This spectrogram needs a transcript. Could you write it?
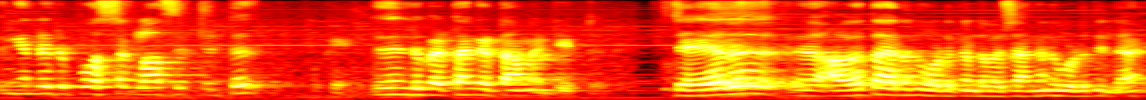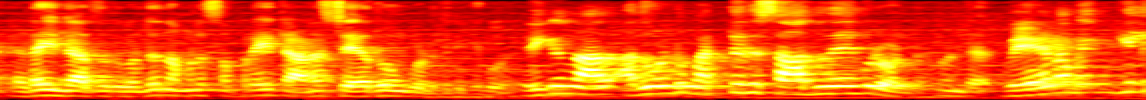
ഇങ്ങനെ ഒരു പോസ്റ്റർ ക്ലാസ് ഇട്ടിട്ട്. ഇതിന്റെ വെട്ടം കെട്ടാൻ വേണ്ടിയിട്ട്. സ്റ്റെയർ അകത്തായിരുന്നു കൊടുക്കേണ്ടത് പക്ഷെ അങ്ങനെ കൊടുത്തില്ല. ഇടയില്ലാത്തത് കൊണ്ട് നമ്മൾ സെപ്പറേറ്റ് ആണ് സ്റ്റെയർ റൂം കൊടുത്തിരിക്കുന്നത്. എനിക്ക് അതുകൊണ്ട് മറ്റൊരു സാധ്യതയും കൂടെ ഉണ്ട്. ഉണ്ട്. വേണമെങ്കിൽ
